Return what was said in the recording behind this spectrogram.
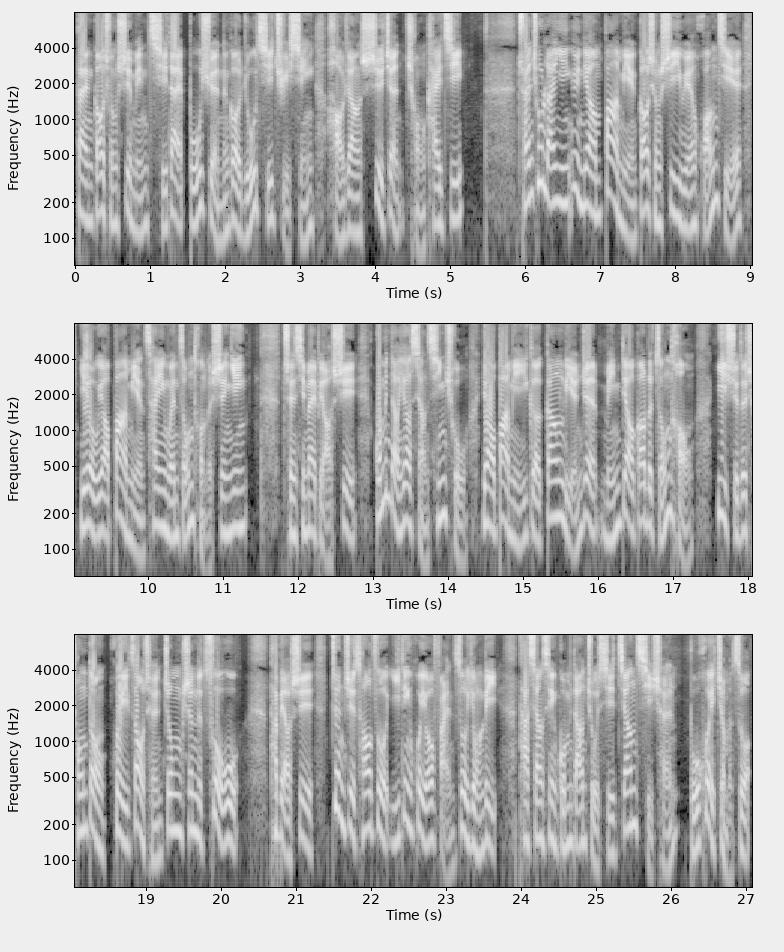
但高雄市民期待补选能够如期举行，好让市政重开机。传出蓝营酝酿罢免高雄市议员黄杰，也有要罢免蔡英文总统的声音。陈其迈表示，国民党要想清楚，要罢免一个刚连任、民调高的总统，一时的冲动会造成终身的错误。他表示，政治操作一定会有反作用力，他相信国民党主席江启臣不会这么做。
